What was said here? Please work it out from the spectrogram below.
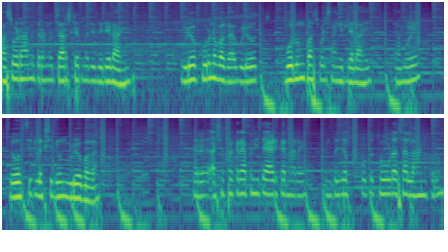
पासवर्ड हा मित्रांनो चार स्टेपमध्ये दिलेला आहे. व्हिडिओ पूर्ण बघा. व्हिडिओत बोलून पासवर्ड सांगितलेला आहे. त्यामुळे व्यवस्थित लक्ष देऊन व्हिडिओ बघा. तर अशा प्रकारे आपण इथे ॲड करणार आहे. गणपतीचा फोटो थोडासा लहान करून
